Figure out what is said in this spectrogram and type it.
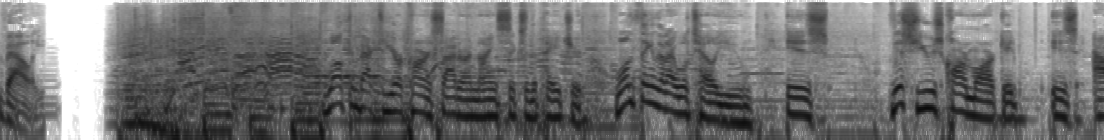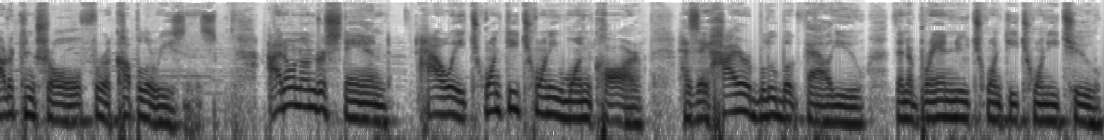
Valley. Welcome back to Your Car Insider on 96 of the Patriot. One thing that I will tell you is this used car market is out of control for a couple of reasons. I don't understand how a 2021 car has a higher blue book value than a brand new 2022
